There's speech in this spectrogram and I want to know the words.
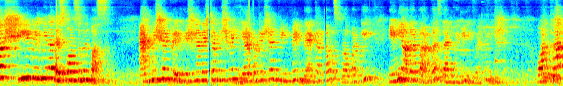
or she will be the responsible person admission to educational establishment care protection treatment bank accounts property any other purpose that may be required to discharge অর্থাৎ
